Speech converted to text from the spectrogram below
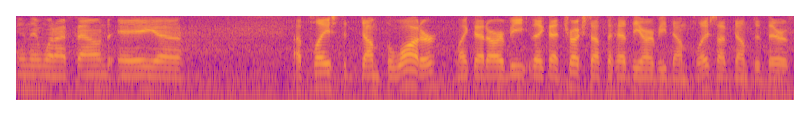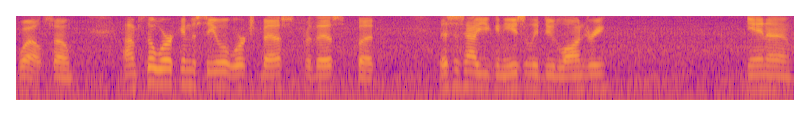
And then when I found a, uh, a place to dump the water, like that RV, like that truck stop that had the RV dump place, I've dumped it there as well. So I'm still working to see what works best for this, but this is how you can easily do laundry in a,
